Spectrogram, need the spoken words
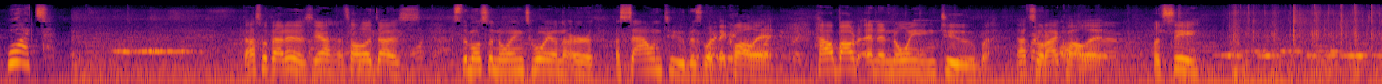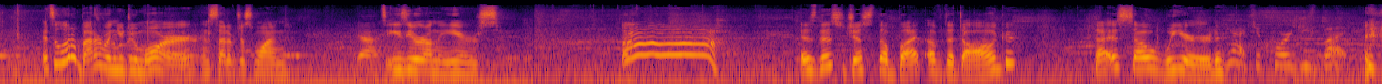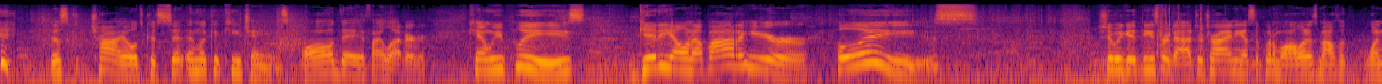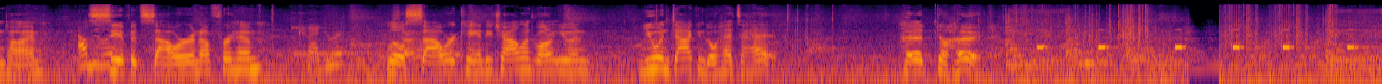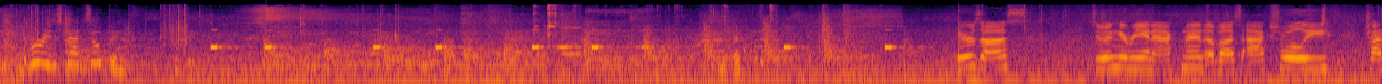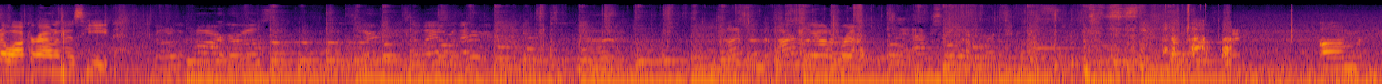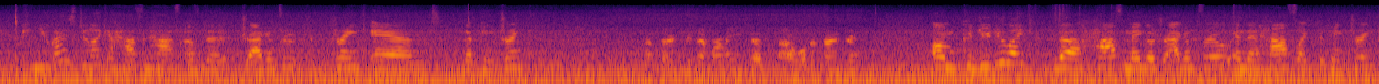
What? That's what that is. Yeah, that's all it does. It's the most annoying toy on the earth. A sound tube is what they call it. How about an annoying tube? That's what I call it. Let's see. It's a little better when you do more instead of just one. Yeah. It's easier on the ears. Is this just the butt of the dog? That is so weird. Yeah, it's a corgi's butt. This child could sit and look at keychains all day if I let her. Can we please giddy on up out of here? Please. Should we get these for dad to try and he has to put them all in his mouth at one time? I'll do See it. if it's sour enough for him. Can I do it? A little sour candy challenge. Why don't you and you and dad can go head to head? Head to head. Bag's open. Here's us doing a reenactment of us actually trying to walk around in this heat. Go to the car, girls. Where? Is it way over there? Honestly, I'm really out of breath. I actually don't like it. Um, can you guys do like a half and half of the dragon fruit drink and the pink drink? I'm sorry, repeat that for me. You said, uh, what was the drink? Um, could you do like the half mango dragon fruit and then half like the pink drink?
